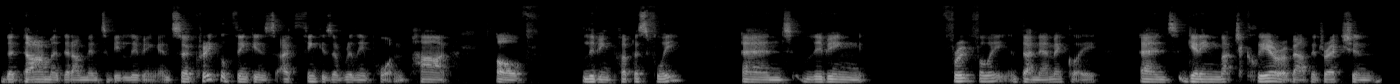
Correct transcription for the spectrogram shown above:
the dharma that I'm meant to be living? And so critical thinking is, I think, is a really important part of living purposefully and living fruitfully and dynamically and getting much clearer about the direction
